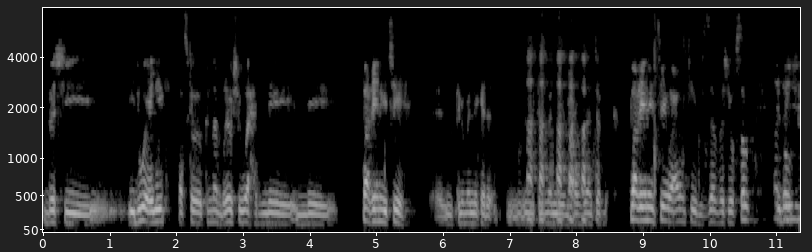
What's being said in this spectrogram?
باش يدوي عليك parce que كنا نبغيو شي واحد اللي اللي parrainé تيه الكلمة اللي كده الكلمة اللي معروفه انت parrainé تيه وعاونتيه بزاف باش يوصل donc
